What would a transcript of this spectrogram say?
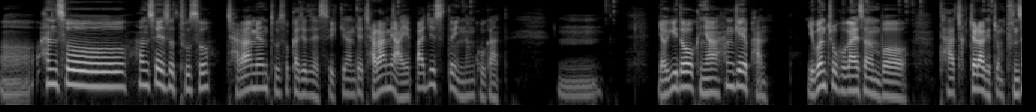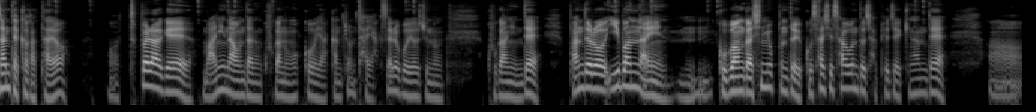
어, 한 수, 한 수에서 두 수, 잘하면 두 수까지도 될 수 있긴 한데 잘하면 아예 빠질 수도 있는 구간. 음, 여기도 그냥 한 개 반. 이번 주 구간에서는 뭐 다 적절하게 좀 분산될 것 같아요. 뭐 특별하게 많이 나온다는 구간은 없고 약간 좀 다 약세를 보여주는 구간인데 반대로 2번 라인 음, 9번과 16번도 있고 사실 4번도 잡혀져 있긴 한데 어,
